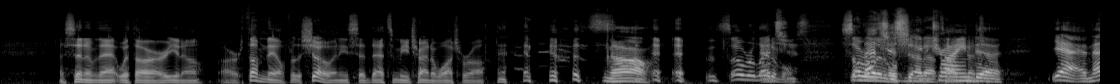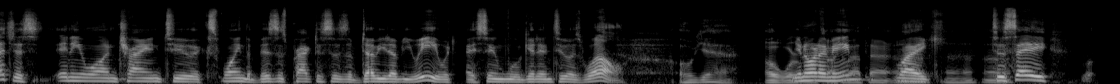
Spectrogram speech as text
I sent him that with our, you know, our thumbnail for the show, and he said, "That's me trying to watch Raw." and it was, Oh, it was so relatable. that's just, so well, relatable. that's just Shout you out trying Country. to, yeah, and that's just anyone trying to explain the business practices of WWE, which I assume we'll get into as well. Oh yeah. Oh, we're You know what I mean? about that. Uh-huh, Like, uh-huh, uh-huh. To say,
